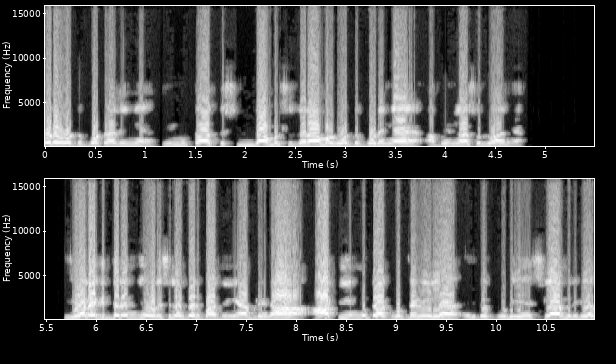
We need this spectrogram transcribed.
கூட ஓட்டு போட்டாதீங்க. திமுகவுக்கு சிந்தாமல் சிதறாமல் ஓட்டு போடுங்க அப்படின்லாம் சொல்லுவாங்க. எனக்கு தெரிஞ்சு ஒரு சில பேர் பாத்தீங்க அப்படின்னா அதிமுக கூட்டணியில இருக்கக்கூடிய இஸ்லாமியர்களை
